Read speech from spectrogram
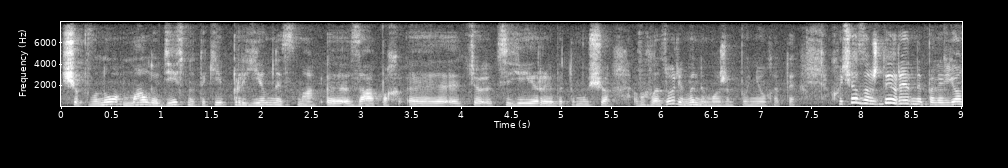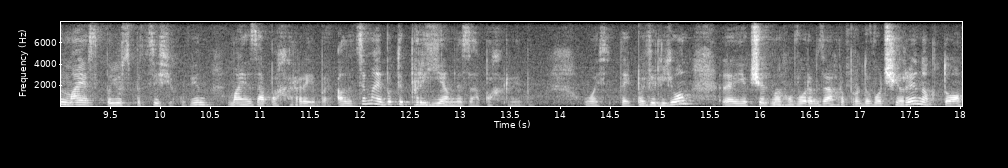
щоб воно мало дійсно такий приємний смак, е, запах е, цієї риби, тому що в глазурі ми не можемо понюхати. Хоча завжди рибний павільйон має свою специфіку, він має запах риби, але це має бути приємний запах риби. Ось той павільйон, е, якщо ми говоримо за агропродовольчий ринок, то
